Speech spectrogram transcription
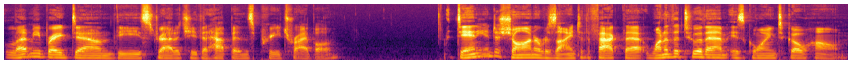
let me break down the strategy that happens pre-tribal. Danny and Deshawn are resigned to the fact that one of the two of them is going to go home.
